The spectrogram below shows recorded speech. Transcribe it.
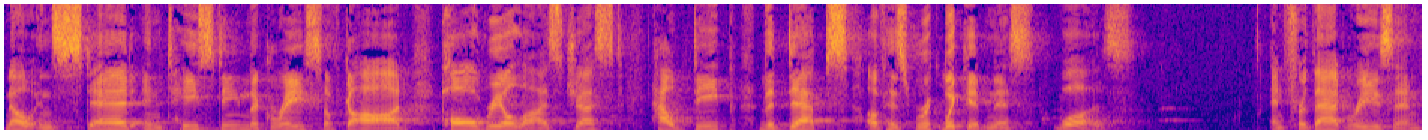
No, instead, in tasting the grace of God, Paul realized just how deep the depths of his wickedness was. And for that reason,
